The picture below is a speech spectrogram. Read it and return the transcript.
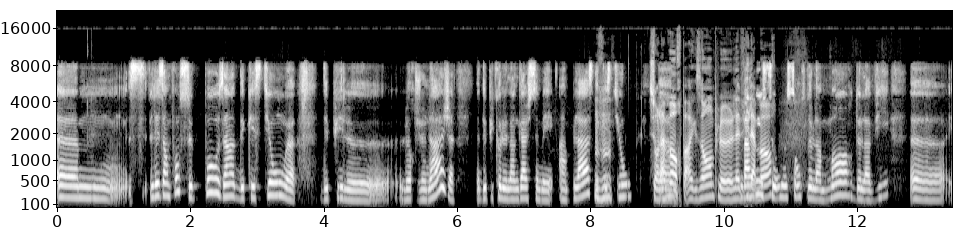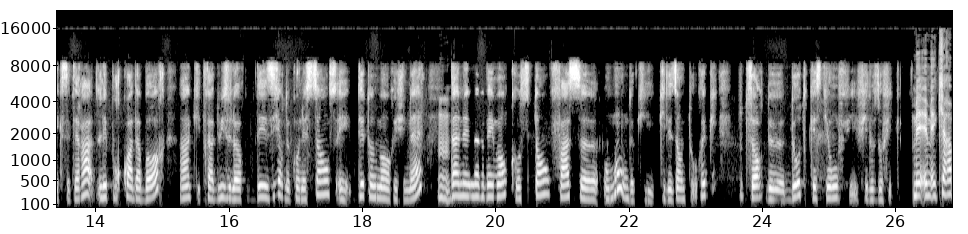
Euh, les enfants se posent hein, des questions euh, depuis le, leur jeune âge, depuis que le langage se met en place, des mhm. questions sur la euh, mort, par exemple, la vie, bah la mort. Sur le sens de la mort, de la vie, euh, etc. Les pourquoi d'abord, hein, qui traduisent leur désir de connaissance et d'étonnement originel, hmm. d'un émerveillement constant face au monde qui, qui les entoure. Et puis, toutes sortes d'autres questions philosophiques. Mais, mais Chiara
